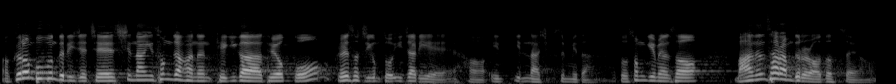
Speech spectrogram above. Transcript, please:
어, 그런 부분들이 이제 제 신앙이 성장하는 계기가 되었고 그래서 지금 또 이 자리에 어, 있, 있나 싶습니다. 또 섬기면서 많은 사람들을 얻었어요.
